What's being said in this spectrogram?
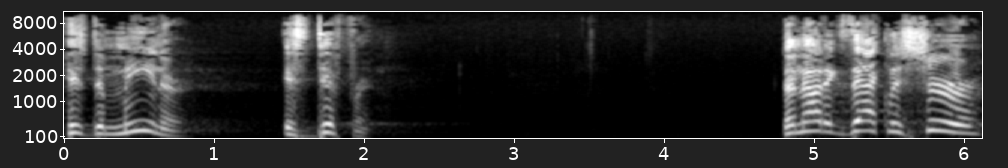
His demeanor is different. They're not exactly sure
